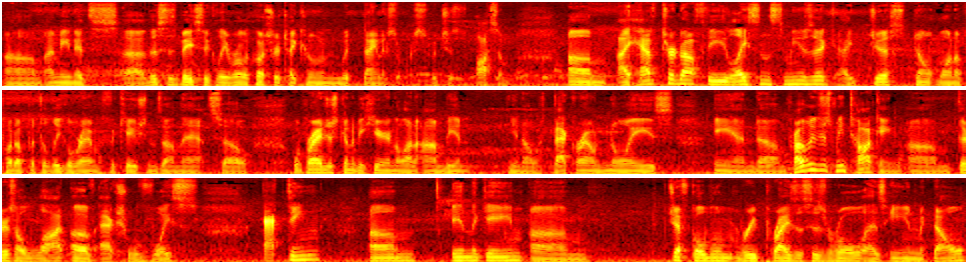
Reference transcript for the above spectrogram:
Um, I mean, it's uh, this is basically Roller Coaster Tycoon with dinosaurs, which is awesome. Um, I have turned off the licensed music. I just don't want to put up with the legal ramifications on that. So we're probably just going to be hearing a lot of ambient, you know, background noise and um, probably just me talking. Um, there's a lot of actual voice acting um, in the game. Um, Jeff Goldblum reprises his role as Ian McDowell,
